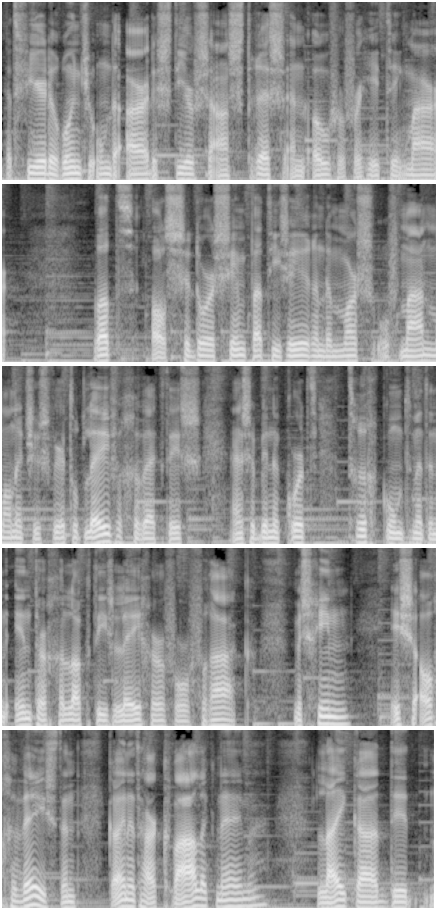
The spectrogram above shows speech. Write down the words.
het vierde rondje om de aarde stierf ze aan stress en oververhitting, maar wat als ze door sympathiserende Mars- of maanmannetjes weer tot leven gewekt is en ze binnenkort terugkomt met een intergalactisch leger voor wraak? Misschien is ze al geweest en kan je het haar kwalijk nemen? Laika did 9-11.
